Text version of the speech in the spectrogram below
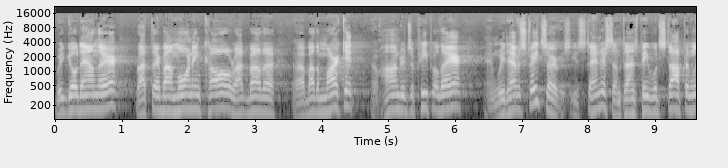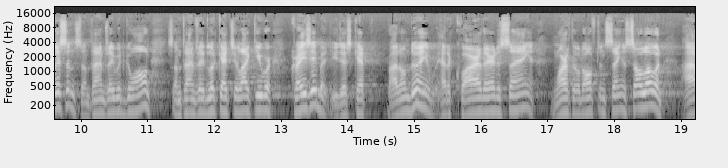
we'd go down there, right there by morning call, right by the, uh, by the market. There hundreds of people there, and we'd have a street service. You'd stand there. Sometimes people would stop and listen. Sometimes they would go on. Sometimes they'd look at you like you were crazy, but you just kept right on doing it. We had a choir there to sing. And Martha would often sing a solo, and I,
